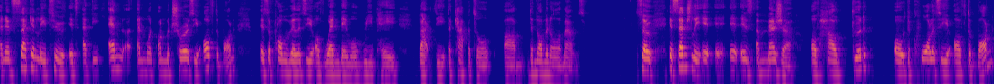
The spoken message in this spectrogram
And then secondly too it's at the end uh, and on maturity of the bond is the probability of when they will repay back the the capital um the nominal amount. So essentially it, it, it is a measure of how good or the quality of the bond.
